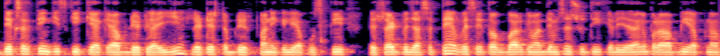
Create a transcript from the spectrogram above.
देख सकते हैं कि इसकी क्या क्या अपडेट आई है। लेटेस्ट अपडेट पाने के लिए आप उसकी वेबसाइट पर जा सकते हैं। वैसे तो अखबार के माध्यम से सूची करी जाएगा, पर आप भी अपना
